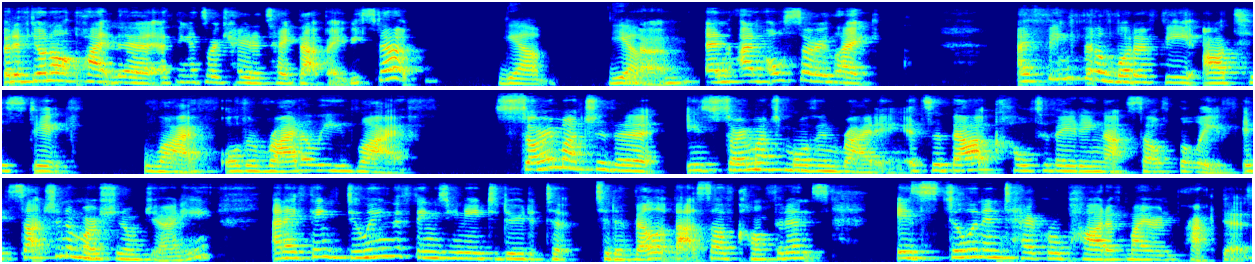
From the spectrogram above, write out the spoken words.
but if you're not quite there, I think it's okay to take that baby step. Yeah. Yeah. Yeah. And and also like I think that a lot of the artistic life or the writerly life, so much of it is so much more than writing. It's about cultivating that self-belief. It's such an emotional journey. And I think doing the things you need to do to, to, to develop that self-confidence is still an integral part of my own practice.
